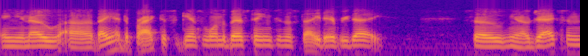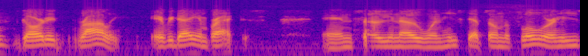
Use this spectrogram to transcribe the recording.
and you know uh, they had to practice against one of the best teams in the state every day. So you know Jackson guarded Riley every day in practice, and so you know when he steps on the floor, he's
